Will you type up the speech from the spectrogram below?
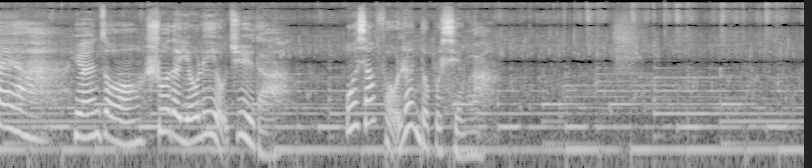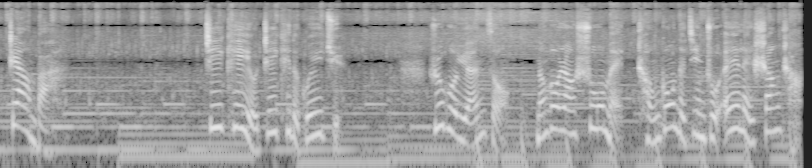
哎呀，袁总说的有理有据的，我想否认都不行了。这样吧，J.K. 有 J.K. 的规矩。如果袁总能够让舒美成功的进驻 A 类商场，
